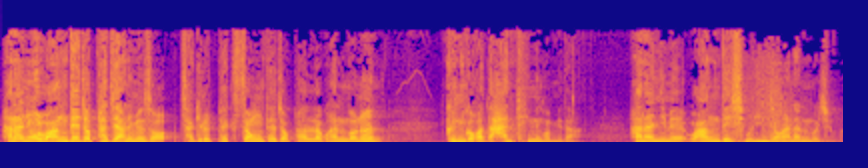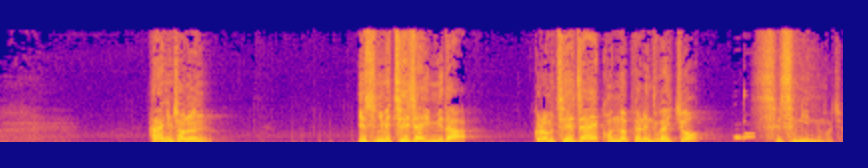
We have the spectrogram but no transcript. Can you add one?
하나님을 왕 대접하지 않으면서 자기를 백성 대접하려고 하는 것은 근거가 나한테 있는 겁니다. 하나님의 왕 대심을 인정 안 하는 거죠. 하나님, 저는 예수님의 제자입니다. 그럼 제자의 건너편에 누가 있죠? 스승이 있는 거죠.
